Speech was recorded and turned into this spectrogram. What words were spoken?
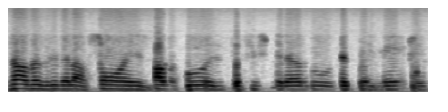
novas revelações, nova coisa, está se esperando depoimento,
